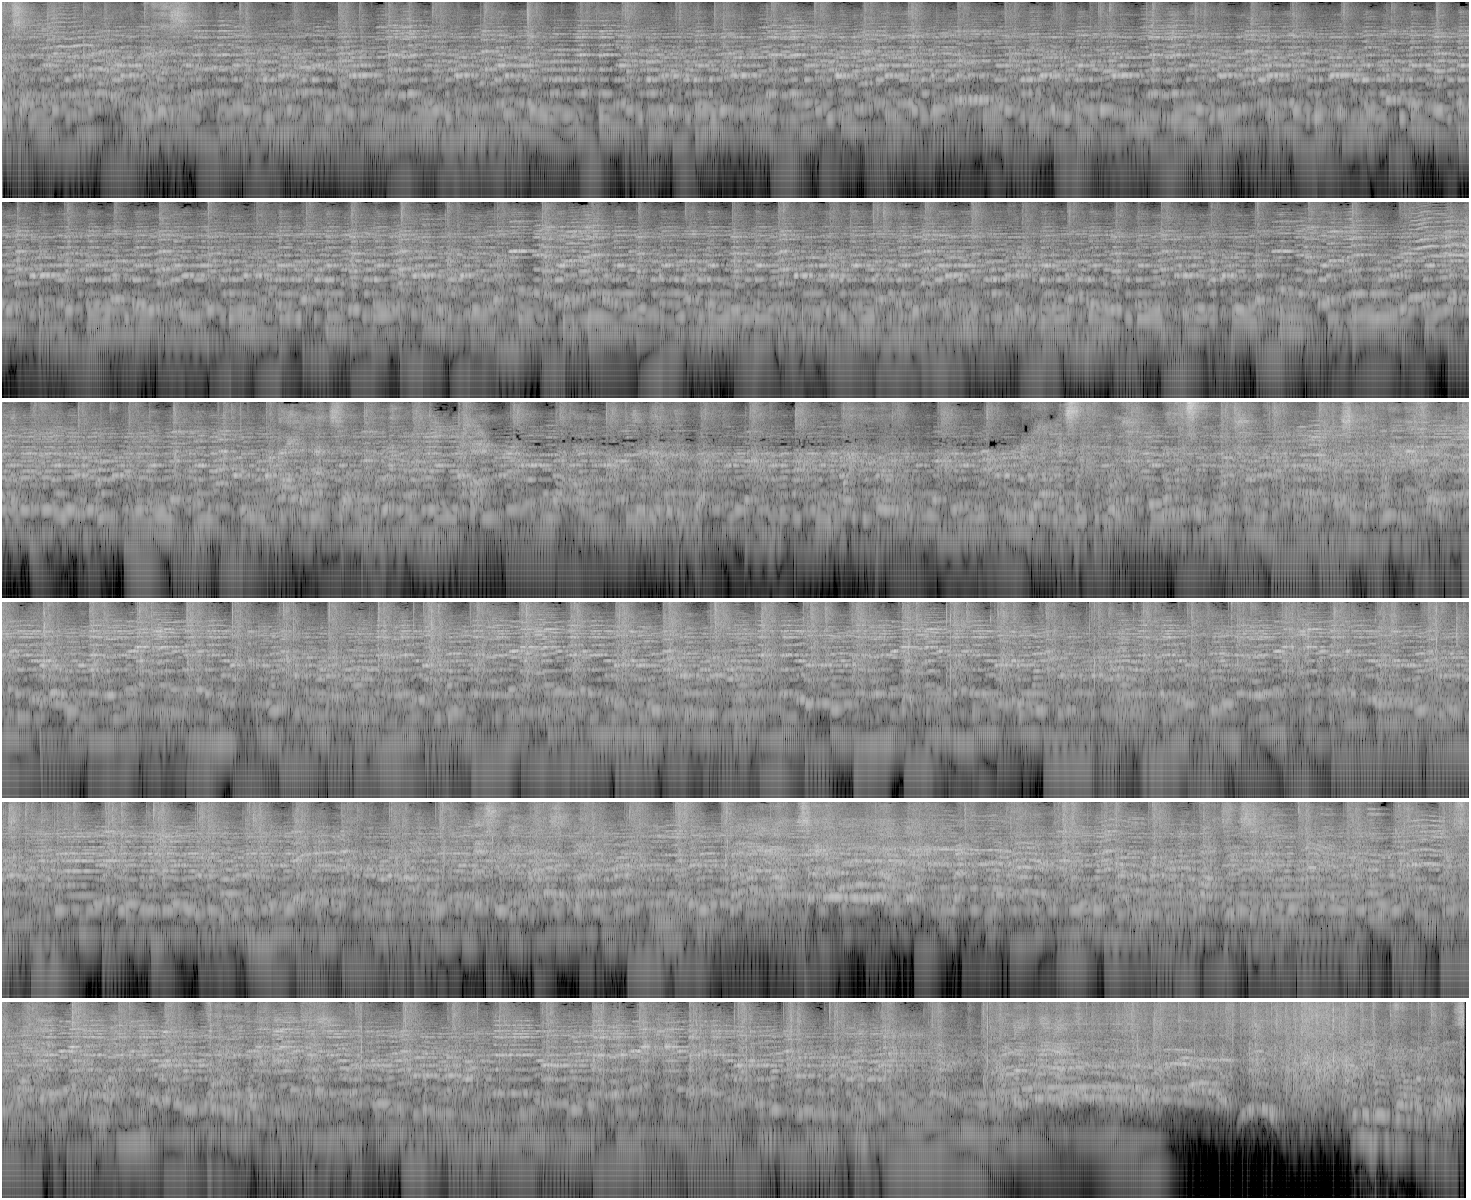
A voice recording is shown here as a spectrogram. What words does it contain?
Professor. Come on. Come on. It's only a bit of prep. Having a sweep brush. Not a sweep I brush. Something really tight. Ziemlich unter Applaus.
